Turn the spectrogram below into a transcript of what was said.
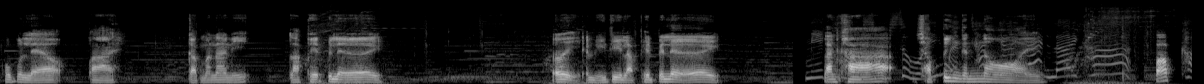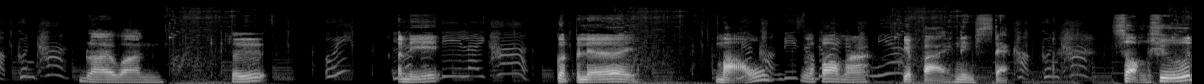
ครบหมดแล้ว ไป กลับมาหน้านี้ รับเพชรไปเลย เอ้ย อันนี้ตีรับเพชรไปเลยร้านค้าช้อปปิ้งกันหน่อยเหมืนเลยค่ะปั๊บขอบคุณค่ะ รายวันซื้อ อุ๊ยอันนี้ เลือกดีๆเลยค่ะกดไปเลย เหมา เลือกของดีซะแล้วก็ด้วยมานะคะเนี่ยเก็บไปหนึ่งสแต็กขอบคุณค่ะสองชุด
